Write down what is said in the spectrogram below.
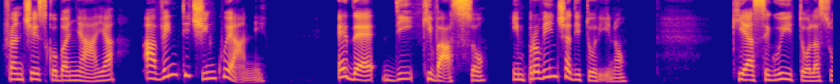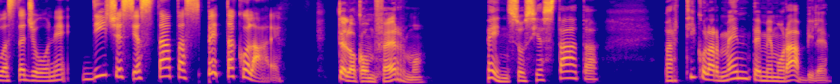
Francesco Bagnaia ha 25 anni ed è di Chivasso, in provincia di Torino. Chi ha seguito la sua stagione dice sia stata spettacolare. Te lo confermo. Penso sia stata particolarmente memorabile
